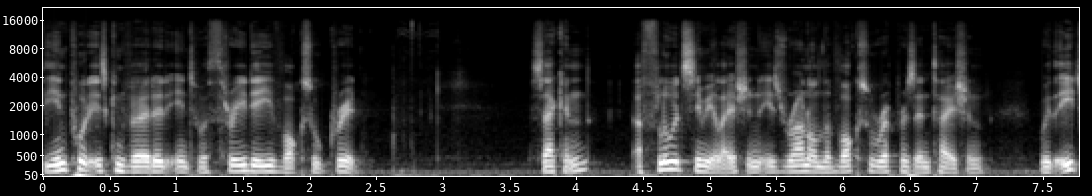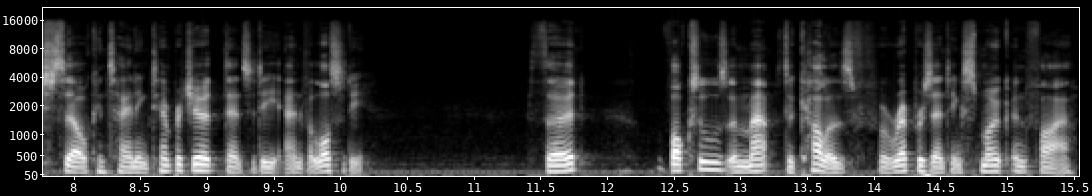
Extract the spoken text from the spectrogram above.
the input is converted into a 3D voxel grid. Second, a fluid simulation is run on the voxel representation, with each cell containing temperature, density, and velocity. Third, voxels are mapped to colors for representing smoke and fire.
